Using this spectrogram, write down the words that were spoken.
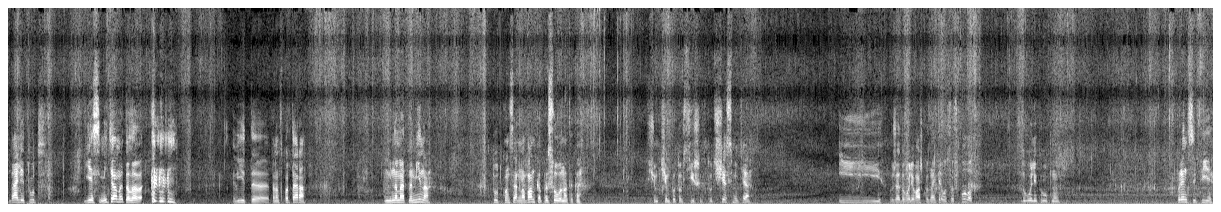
Далі тут є сміття металеве від е, транспортера. Мінометна міна. Тут консервна банка пресована така. Чим, чим потовстіше. Тут ще сміття. І вже доволі важко знайти ось осколок доволі крупний. В принципі,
